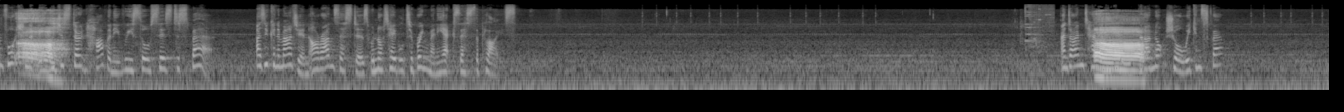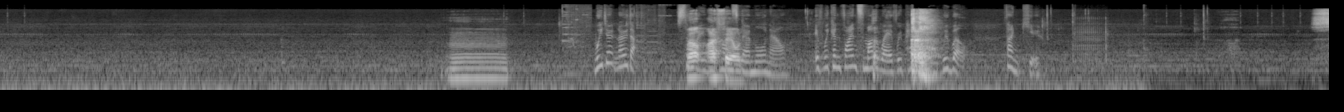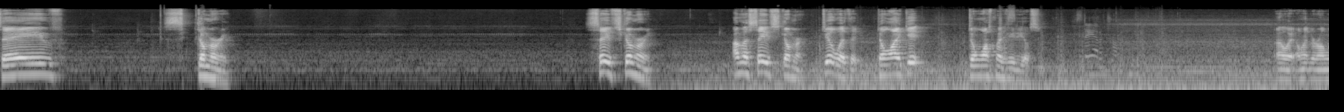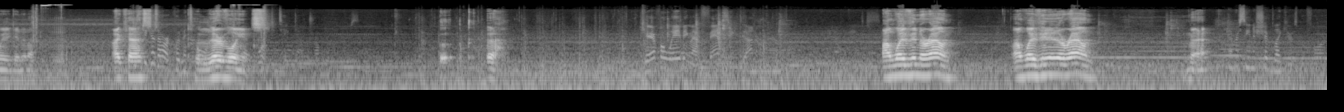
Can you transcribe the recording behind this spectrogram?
Unfortunately, Ah. we just don't have any resources to spare. As you can imagine, our ancestors were not able to bring many excess supplies. And I'm telling Ah. you that I'm not sure we can spare. Mm, We don't know that. Sorry, Well, we I can't failed. spare more now. If we can find some other way of repaying them, we will. Thank you. save scummery. Save scummery. I'm a save scummer. Deal with it. Don't like it? Don't watch my videos. Stay out of trouble. Oh wait, I went the wrong way again, didn't I? I cast because our equipment's clairvoyance. Uh, ugh. Careful waving that fancy gun around. I'm waving around. I'm waving it around. Meh. Never seen a ship like yours before.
